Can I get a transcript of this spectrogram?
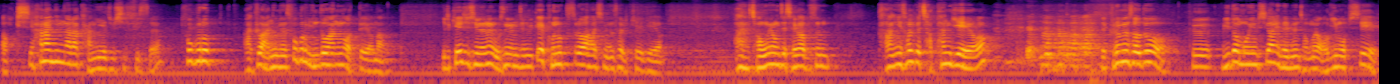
아, 혹시 하나님 나라 강의해 주실 수 있어요? 소그룹 아 그거 아니면 소그룹 인도하는 거 어때요? 막 이렇게 해주시면 오승영제님이 꽤 곤혹스러워 하시면서 이렇게 얘기해요. 아 정우 형제 제가 무슨 강의 설교 자판기예요? 네, 그러면서도 그 리더 모임 시간이 되면 정말 어김없이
